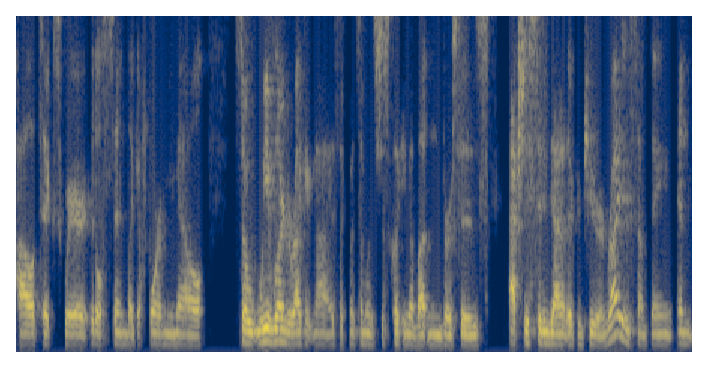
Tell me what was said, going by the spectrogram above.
Politics where it'll send like a form email. So we've learned to recognize like when someone's just clicking a button versus actually sitting down at their computer and writing something. And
